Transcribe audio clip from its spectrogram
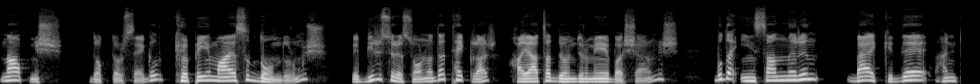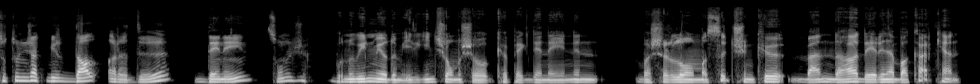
Ne yapmış Dr. Sagal? Köpeği mayası dondurmuş ve bir süre sonra da tekrar hayata döndürmeyi başarmış. Bu da insanların belki de hani tutunacak bir dal aradığı deneyin sonucu. Bunu bilmiyordum. İlginç olmuş o köpek deneyinin başarılı olması. Çünkü ben daha derine bakarken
